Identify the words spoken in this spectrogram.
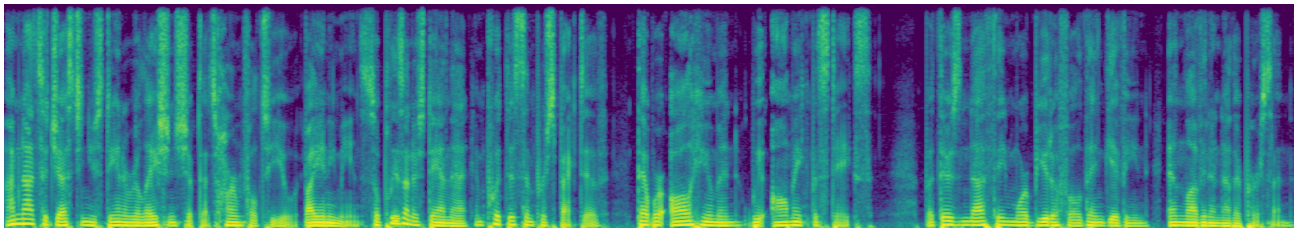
I'm not suggesting you stay in a relationship that's harmful to you by any means. So please understand that and put this in perspective that we're all human, we all make mistakes, but there's nothing more beautiful than giving and loving another person.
